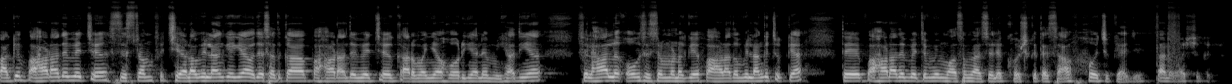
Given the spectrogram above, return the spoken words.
ਬਾਕੀ ਪਹਾੜਾਂ ਦੇ ਵਿੱਚ ਸਿਸਟਮ ਪਿੱਛੇ ਵਾਲਾ ਵੀ ਲੰਘ ਗਿਆ, ਉਹਦੇ ਸਦਕਾ ਪਹਾੜਾਂ ਦੇ ਵਿੱਚ ਕਾਰਵਾਈਆਂ ਹੋ ਰਹੀਆਂ ਨੇ ਮੀਂਹਾਂ ਦੀਆਂ। ਫਿਲਹਾਲ ਉਹ ਸਿਸਟਮ ਬਣ ਕੇ ਪਹਾੜਾਂ ਤੋਂ ਵੀ ਲੰਘ ਚੁੱਕਿਆ ਤੇ ਪਹਾੜਾਂ ਦੇ ਵਿੱਚ ਵੀ ਮੌਸਮ ਇਸ ਵੇਲੇ ਖੁਸ਼ਕ ਤੇ ਸਾਫ਼ ਹੋ ਚੁੱਕਿਆ ਜੀ। ਧੰਨਵਾਦ ਸ਼ੁਕਰੀਆ।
